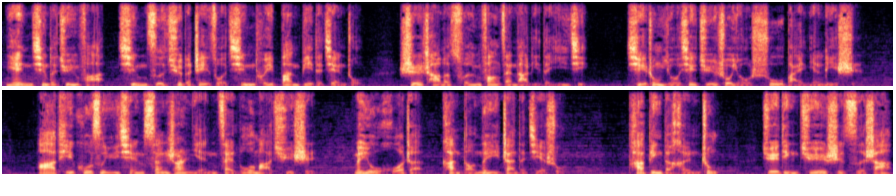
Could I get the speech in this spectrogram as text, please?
年轻的军阀亲自去了这座倾颓半壁的建筑，视察了存放在那里的遗迹，其中有些据说有数百年历史。阿提库斯于前三十二年在罗马去世，没有活着看到内战的结束。他病得很重，决定绝食自杀，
